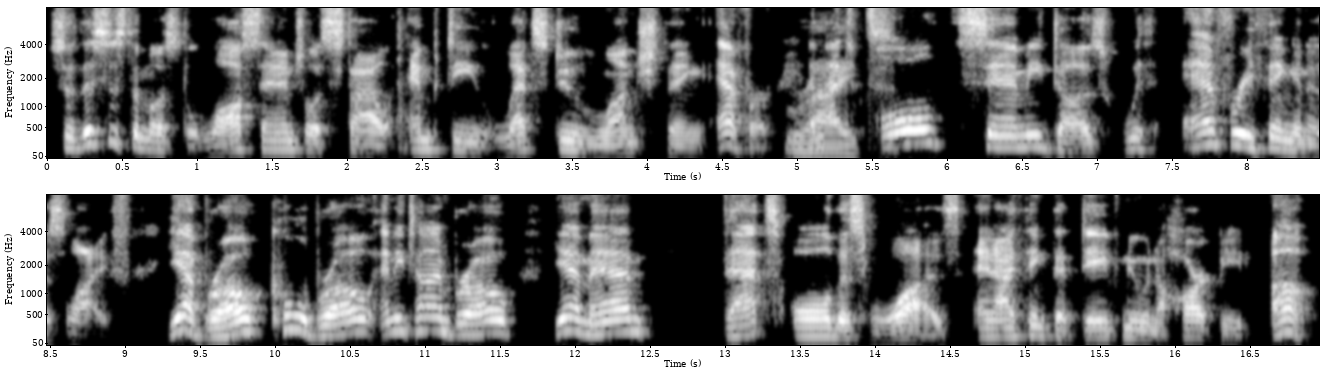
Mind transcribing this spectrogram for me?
So this is the most Los Angeles style empty let's do lunch thing ever. Right. And that's all Sammy does with everything in his life. Yeah, bro, cool, bro. Anytime, bro. Yeah, man. That's all this was. And I think that Dave knew in a heartbeat, oh,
